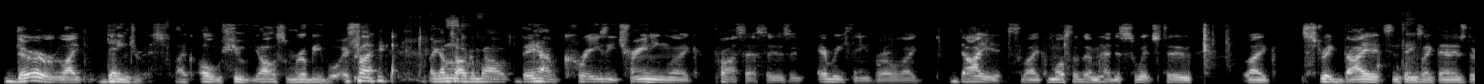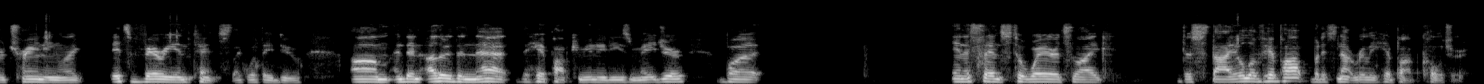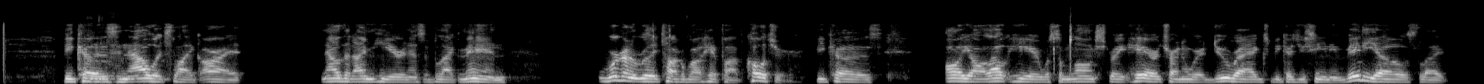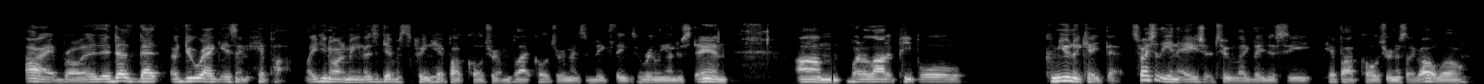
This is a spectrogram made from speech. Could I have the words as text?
they're like dangerous. Like, oh shoot, y'all some real b-boys. Like, like I'm talking about they have crazy training like processes and everything, bro. Like diets. Like most of them had to switch to like strict diets and things like that as they're training. Like it's very intense, like what they do. Um, and then other than that, the hip hop community is major, but in a sense to where it's like the style of hip hop, but it's not really hip hop culture. Because now it's like, all right, now that I'm here and as a black man, we're gonna really talk about hip hop culture because all y'all out here with some long straight hair trying to wear do rags because you seen in videos, like, all right, bro, it, it does that. A do rag isn't hip hop. Like, you know what I mean? There's a difference between hip hop culture and black culture, and that's a big thing to really understand. Um, but a lot of people communicate that, especially in Asia too. Like, they just see hip hop culture and it's like, oh, well,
